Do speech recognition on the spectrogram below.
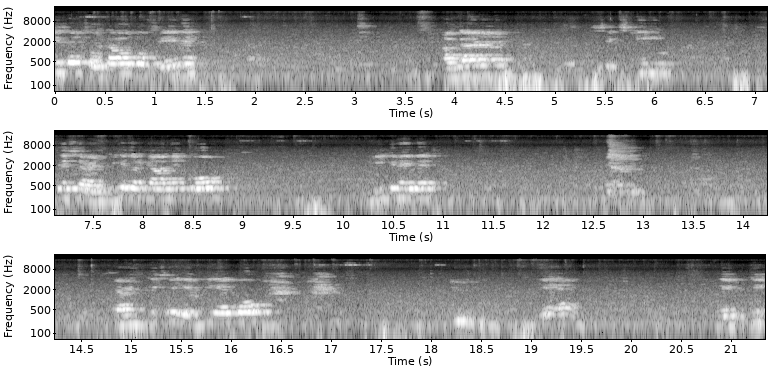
सिक्सटी से छोटा हो तो फेल है। अगर सिक्सटी से सेवेंटी के दरमियान है तो बी ग्रेड है सेवेंटी से एटी है तो ये है। एट्टी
